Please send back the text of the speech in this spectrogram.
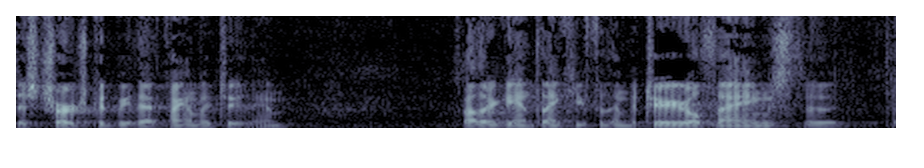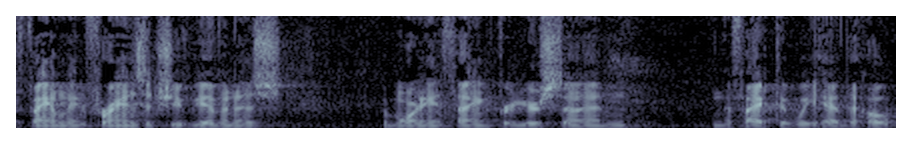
this church could be that family to them. Father, again, thank you for the material things, the, the family and friends that you've given us. Good morning and thank for your son and the fact that we have the hope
